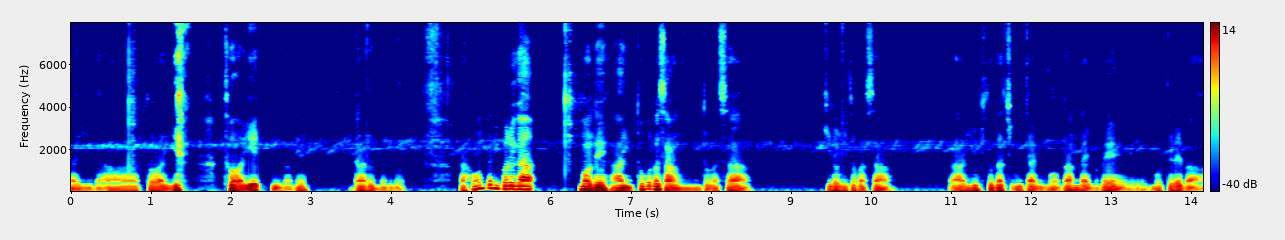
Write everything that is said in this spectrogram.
がいいなとはいえ、とはいえっていうのはね、あるんだけど、本当にこれが、もうね、ああいう所さんとかさ、ヒロミとかさ、ああいう人たちみたいにもう何台もね、持てれば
